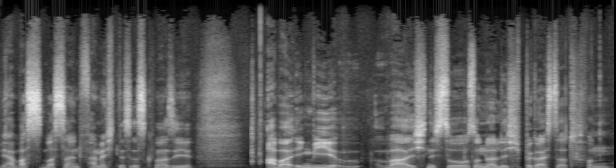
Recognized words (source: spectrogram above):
ja, was, was sein Vermächtnis ist quasi. Aber irgendwie war ich nicht so sonderlich begeistert von,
